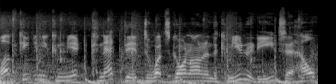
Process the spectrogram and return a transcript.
Love keeping you conne- connected to what's going on in the community to help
